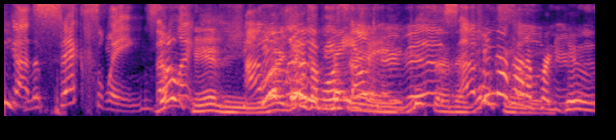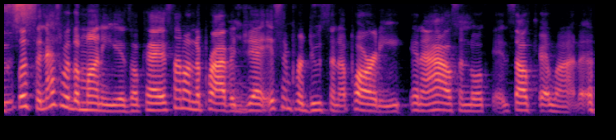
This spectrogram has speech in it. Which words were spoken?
She got let, sex swings. I'm like, Kandi. I'm like, literally so nervous. She knows how to produce. Nervous. Listen, that's where the money is. Okay, it's not on the private mm. jet. It's in producing a party in a house in North South Carolina.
